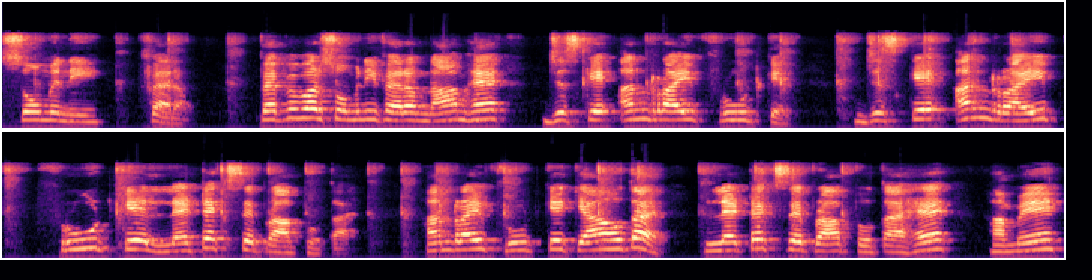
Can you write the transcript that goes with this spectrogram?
सोमिनी फेरम पेपेवर सोमिनी फेरम नाम है जिसके अनराइप फ्रूट के, जिसके अनराइप फ्रूट के लेटेक्स से प्राप्त होता है। अनराइप फ्रूट के क्या होता है? लेटेक्स से प्राप्त होता है, हमें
